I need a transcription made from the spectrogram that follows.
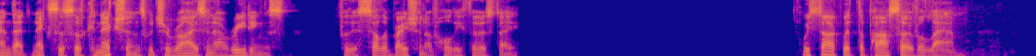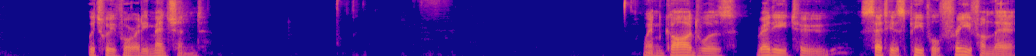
and that nexus of connections which arise in our readings for this celebration of Holy Thursday. We start with the Passover lamb, which we've already mentioned. When God was ready to set his people free from their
